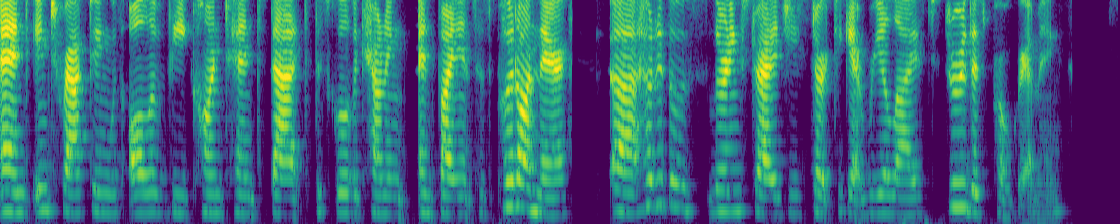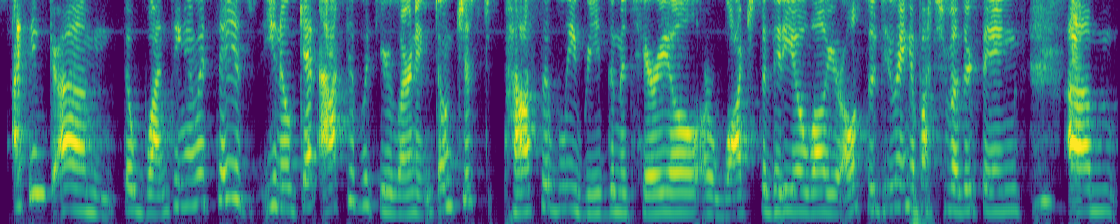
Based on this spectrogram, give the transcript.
and interacting with all of the content that the School of Accounting and Finance has put on there, uh, how do those learning strategies start to get realized through this programming? I think um, the one thing I would say is, you know, get active with your learning. Don't just passively read the material or watch the video while you're also doing a bunch of other things. Um,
